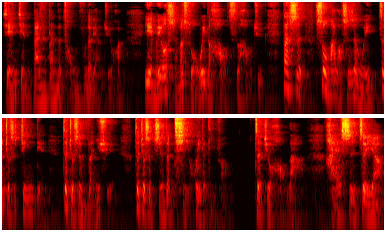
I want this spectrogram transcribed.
简简单单的重复的两句话，也没有什么所谓的好词好句，但是瘦马老师认为这就是经典，这就是文学，这就是值得体会的地方。这就好啦，还是这样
